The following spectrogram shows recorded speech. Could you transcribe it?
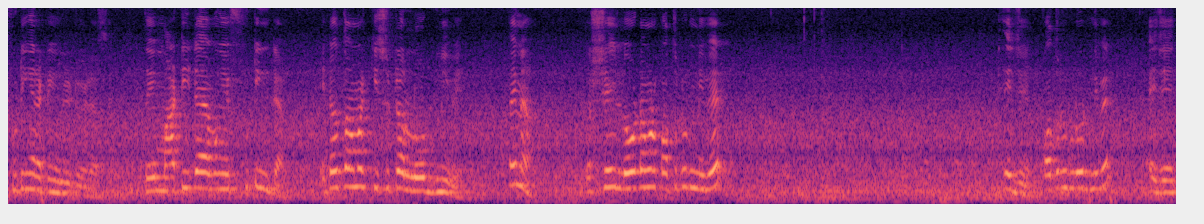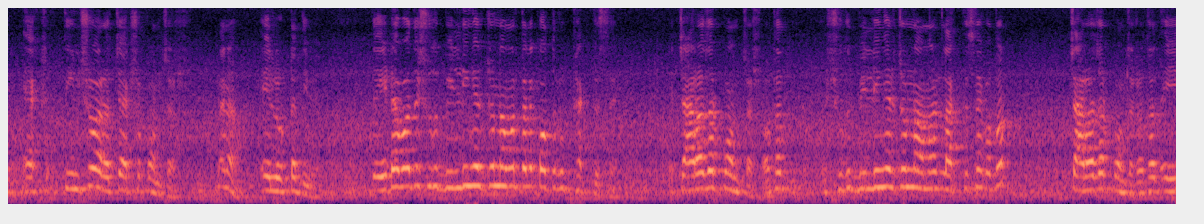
ফুটিংয়ের একটা ইউনিট ওয়েট আছে, তো এই মাটিটা এবং এই ফুটিংটা এটাও তো আমার কিছুটা লোড নিবে, তাই না? তো সেই লোড আমার কতটুকু নিবে? এই যে, কতটুকু লোড নিবে? এই যে একশো তিনশো আর হচ্ছে একশো পঞ্চাশ, তাই না? এই লোডটা দিবে। তো এটা বাদে শুধু বিল্ডিংয়ের জন্য আমার তাহলে কতটুকু থাকতেছে? চার হাজার পঞ্চাশ, অর্থাৎ শুধু বিল্ডিংয়ের জন্য আমার লাগতেছে কত? চার হাজার পঞ্চাশ, অর্থাৎ এই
